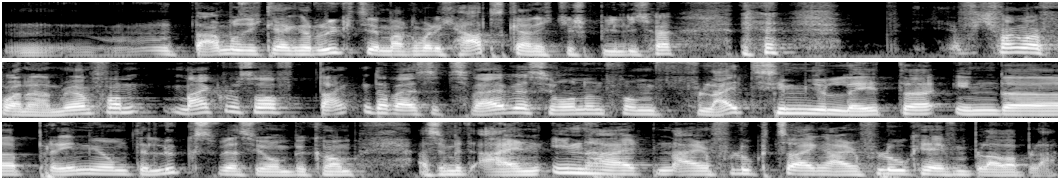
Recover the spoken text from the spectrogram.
Und da muss ich gleich einen Rückzieher machen, weil ich habe es gar nicht gespielt. Ich, ich fange mal vorne an. Wir haben von Microsoft dankenderweise zwei Versionen vom Flight Simulator in der Premium Deluxe Version bekommen. Also mit allen Inhalten, allen Flugzeugen, allen Flughäfen, bla bla bla.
